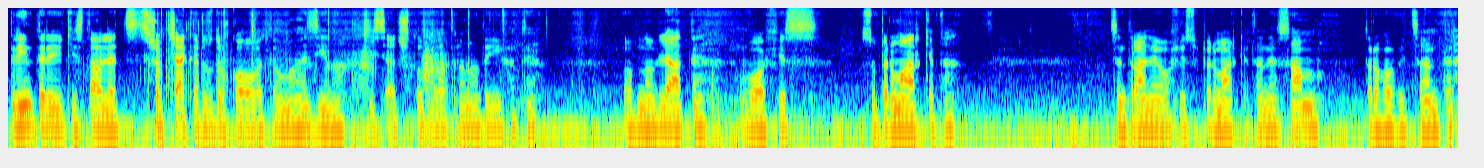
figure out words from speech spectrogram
принтери, які ставлять, щоб чеки роздруковувати в магазинах. 50 штук завтра треба їхати обновляти в офіс супермаркета центральний офіс супермаркета, не сам торговий центр.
